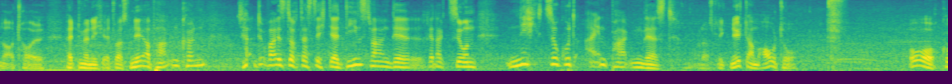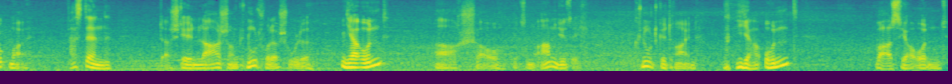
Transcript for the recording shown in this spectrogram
Na toll. Hätten wir nicht etwas näher parken können? Ja, du weißt doch, dass sich der Dienstwagen der Redaktion nicht so gut einparken lässt. Das liegt nicht am Auto. Oh, guck mal. Was denn? Da stehen Lars und Knut vor der Schule. Ja und? Ach, schau, jetzt umarmen die sich. Knut geht rein. Ja und? Was ja und?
